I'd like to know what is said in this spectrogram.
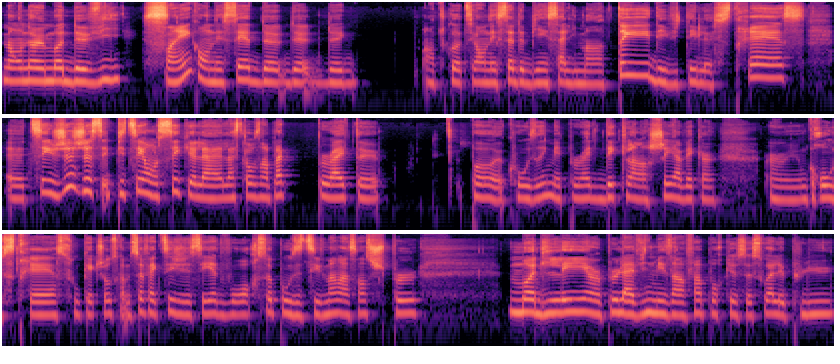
mais on a un mode de vie sain, on essaie de, de, de en tout cas, tu sais, on essaie de bien s'alimenter, d'éviter le stress. Euh, tu sais, juste, je sais, puis tu sais, on le sait que la, la sclérose en plaques peut être, euh, pas causée, mais peut être déclenchée avec un, un gros stress ou quelque chose comme ça. Fait que, j'essayais de voir ça positivement dans le sens où je peux modeler un peu la vie de mes enfants pour que ce soit le plus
